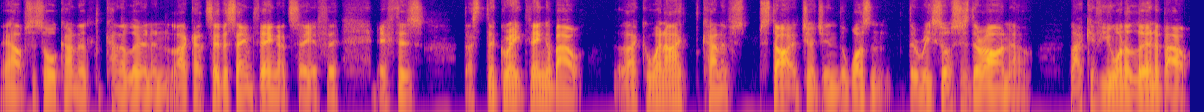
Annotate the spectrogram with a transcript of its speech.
It helps us all kind of kind of learn. And like I'd say the same thing. I'd say if if there's that's the great thing about like when I kind of started judging, there wasn't the resources there are now like if you want to learn about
